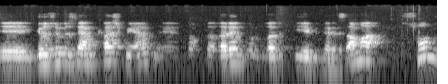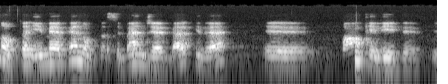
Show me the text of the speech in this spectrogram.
e, gözümüzden kaçmayan e, noktaları vurguladık diyebiliriz. Ama son nokta IMF noktası bence belki de e, bam teliydi e,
